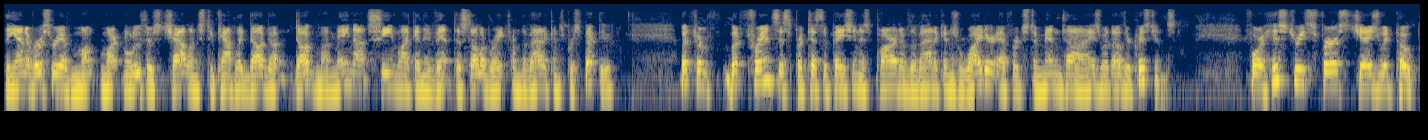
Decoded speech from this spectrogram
The anniversary of monk Martin Luther's challenge to Catholic dogma may not seem like an event to celebrate from the Vatican's perspective, but, from, but Francis' participation is part of the Vatican's wider efforts to mend ties with other Christians. For history's first Jesuit pope,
